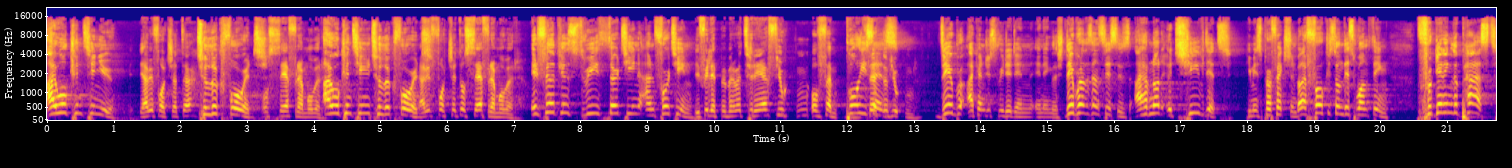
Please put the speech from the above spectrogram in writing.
I will continue jeg vil fortsette to look forward. å se fremover. I will continue to look forward. Jeg vil fortsette å se fremover. In Philippians 3 13 and 14, I Filippebrevet 3, 14 og 15. Paul he 13 og says, 14. Dear bro- I can just read it in, in English. Dear brothers and sisters, I have not achieved it. He means perfection, but I focus on this one thing. Forgetting the past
